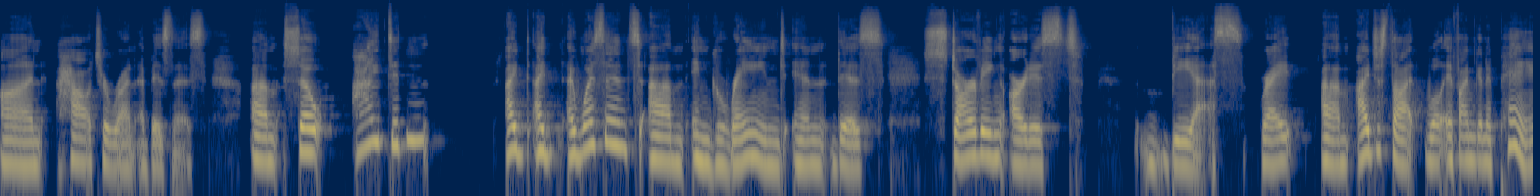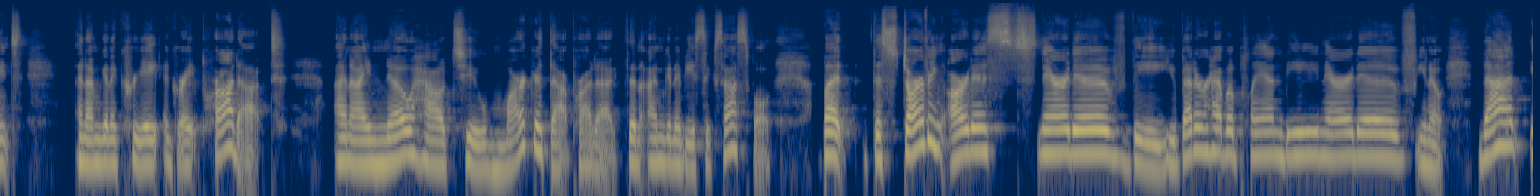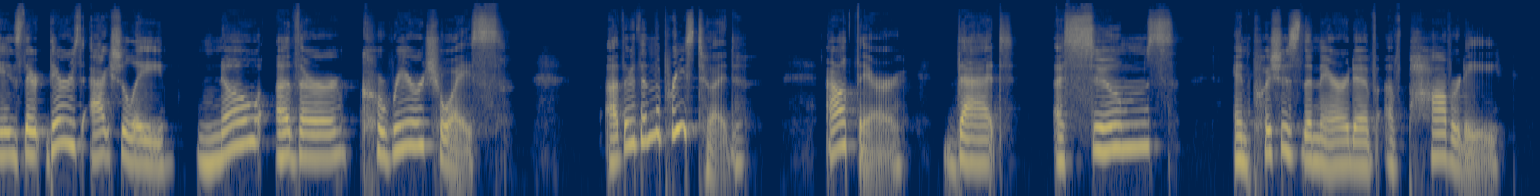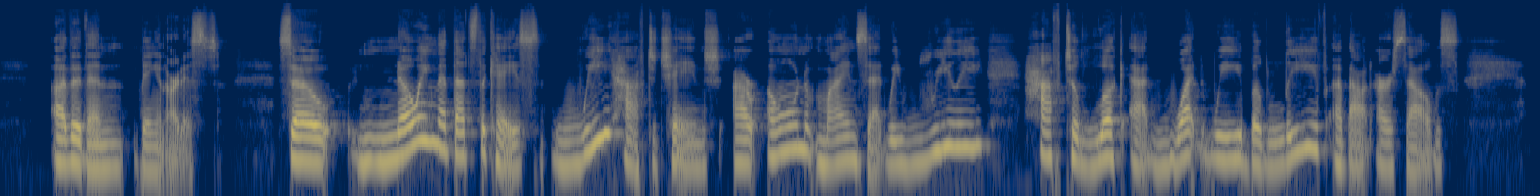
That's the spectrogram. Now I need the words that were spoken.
on how to run a business. Um, so I didn't, I, I, I wasn't um, ingrained in this starving artist BS, right? Um, I just thought, well, if I'm going to paint and I'm going to create a great product and I know how to market that product, then I'm going to be successful. But the starving artist narrative, the you better have a plan B narrative, you know, that is there there is actually no other career choice other than the priesthood out there that assumes and pushes the narrative of poverty other than being an artist. So, knowing that that's the case, we have to change our own mindset. We really have to look at what we believe about ourselves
